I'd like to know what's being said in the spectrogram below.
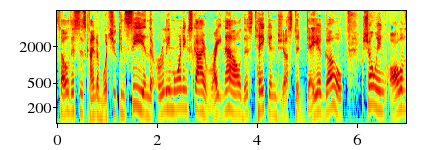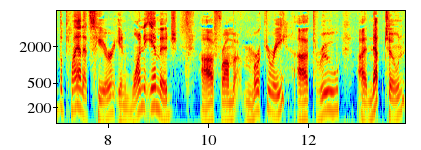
So this is kind of what you can see in the early morning sky right now. This taken just a day ago, showing all of the planets here in one image uh, from Mercury uh, through uh, Neptune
